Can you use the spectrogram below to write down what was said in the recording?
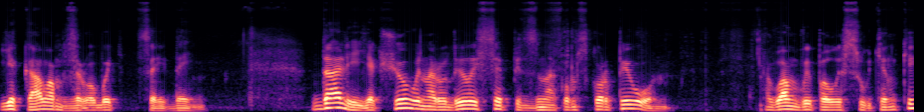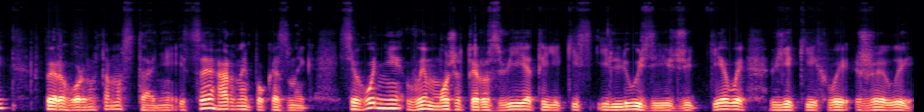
яка вам зробить цей день. Далі, якщо ви народилися під знаком Скорпіон, вам випали сутінки. Перегорнутому стані, і це гарний показник. Сьогодні ви можете розвіяти якісь ілюзії життєві, в яких ви жили.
